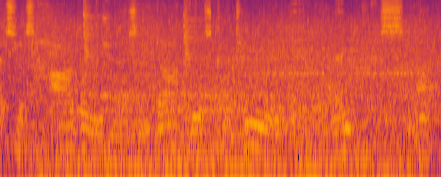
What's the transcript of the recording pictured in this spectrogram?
as his harbingers of darkness continued their relentless march.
